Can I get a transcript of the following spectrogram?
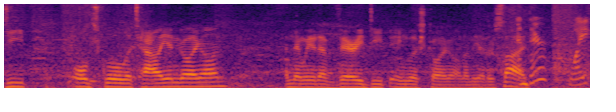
deep old school Italian going on, and then we would have very deep English going on on the other side. And they're quite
